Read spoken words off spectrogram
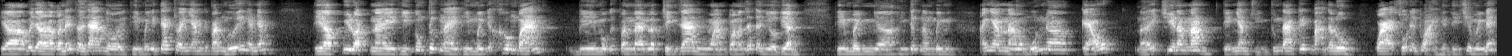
Thì à, bây giờ là gần hết thời gian rồi thì mình sẽ test cho anh em cái ván mới anh em nhé thì à, quy luật này thì công thức này thì mình sẽ không bán. Vì một cái phần mềm lập trình ra thì hoàn toàn là rất là nhiều tiền. Thì mình à, hình thức là mình anh em nào mà muốn à, kéo đấy chia 5 năm thì anh em chỉ chúng ta kết bạn zalo qua số điện thoại hiển thị trên mình đấy.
